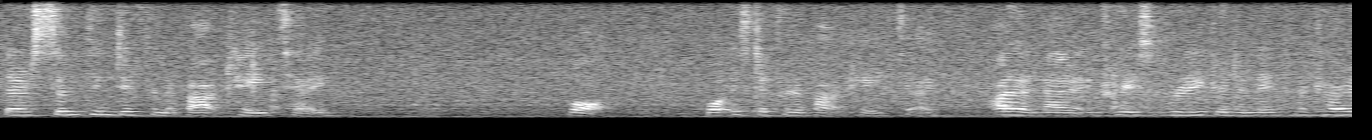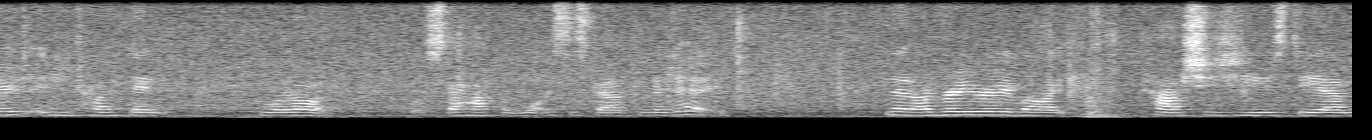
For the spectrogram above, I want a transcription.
there's something different about Katie. What? What is different about Katie? I don't know, it creates a really good enigma code and you kind of think, oh my god, what's going to happen? What is this girl going to do? And then I really, really like how she's used the um,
